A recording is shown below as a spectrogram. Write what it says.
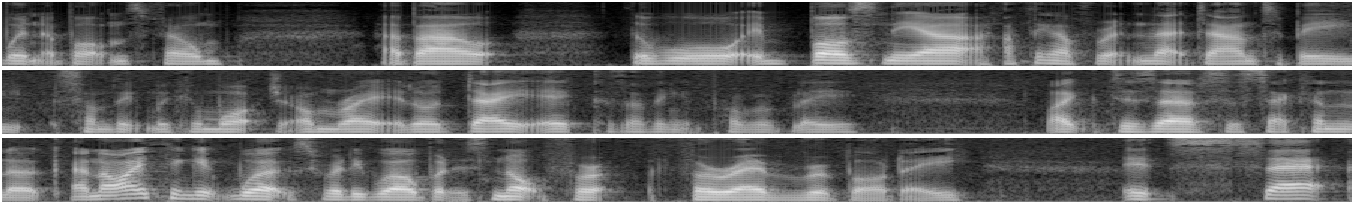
Winterbottom's film about the war in Bosnia. I think I've written that down to be something we can watch on Rated or Dated because I think it probably like deserves a second look. And I think it works really well, but it's not for for everybody. It's set.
